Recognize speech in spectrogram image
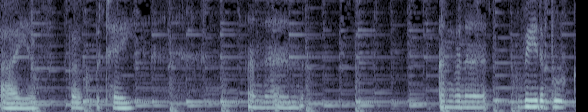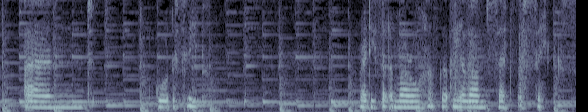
I have got a cup of tea. And then I'm gonna read a book and go to sleep. Ready for tomorrow. I've got my alarm set for 6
